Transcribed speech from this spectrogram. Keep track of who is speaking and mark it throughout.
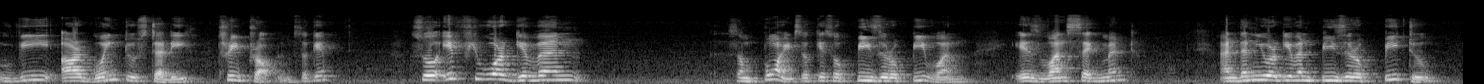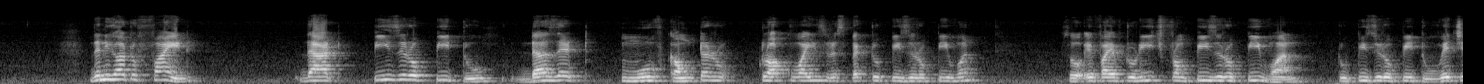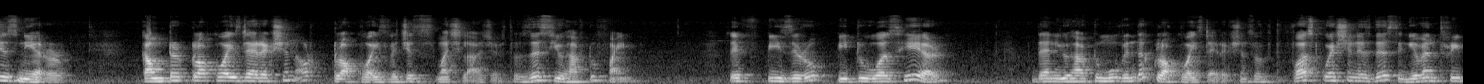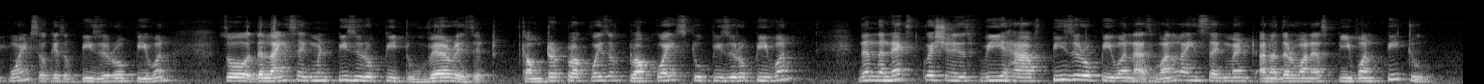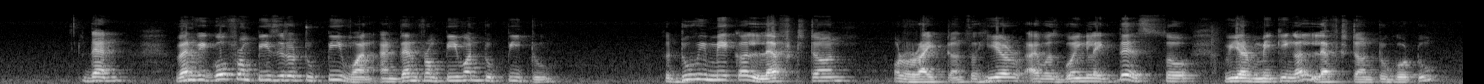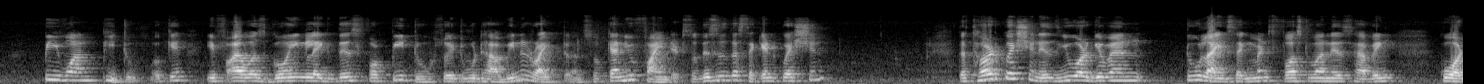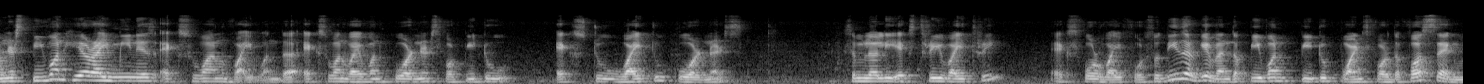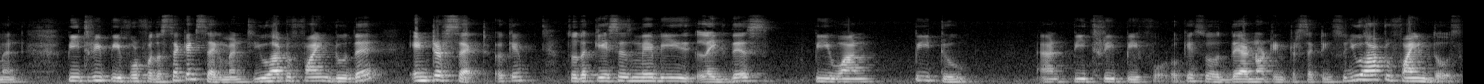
Speaker 1: we are going to study three problems okay? So if you are given some points okay so p0 p1 is one segment and then you are given p0 p2 then you have to find that p0 p2 does it move counterclockwise respect to p0 p1 so if I have to reach from p0 p1 to p0 p2 which is nearer counterclockwise direction or clockwise which is much larger. So this you have to find. So if p0 p2 was here then you have to move in the clockwise direction. So first question is this given three points okay so p0 p1 so the line segment p0 p2 where is it? Counterclockwise or clockwise to p0 p1 then the next question is we have p0 p1 as one line segment another one as p1 p2 then when we go from p0 to p1 and then from p1 to p2 so do we make a left turn or right turn? So here I was going like this so we are making a left turn to go to P1 P2 okay? If I was going like this for P2 so it would have been a right turn. So can you find it? So this is the second question the third question is you are given two line segments first one is having coordinates P1 here I mean is x1 y1 the x1 y1 coordinates for P2 x2 y2 coordinates Similarly, x3, y3, x4, y4. So these are given the p1, p2 points for the first segment, p3, p4 for the second segment. You have to find do they intersect. Okay. So the cases may be like this p1, p2 and p3, p4. Okay. So they are not intersecting. So you have to find those.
